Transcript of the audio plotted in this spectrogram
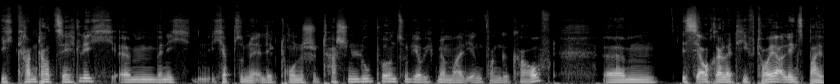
Ich kann tatsächlich, ähm, wenn ich, ich habe so eine elektronische Taschenlupe und so, die habe ich mir mal irgendwie irgendwann gekauft. Ähm, ist ja auch relativ teuer, allerdings bei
